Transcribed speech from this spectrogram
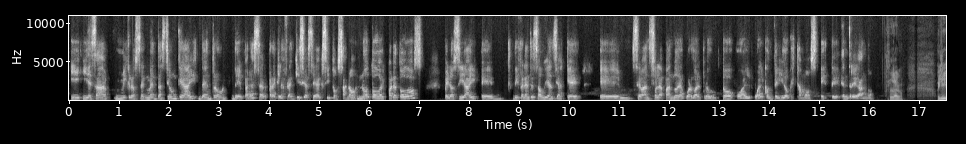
y, esa microsegmentación que hay dentro de para hacer para que la franquicia sea exitosa, ¿no? No todo es para todos, pero sí hay eh, diferentes audiencias que eh, se van solapando de acuerdo al producto o al, o al contenido que estamos este, entregando. Claro. Oye,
